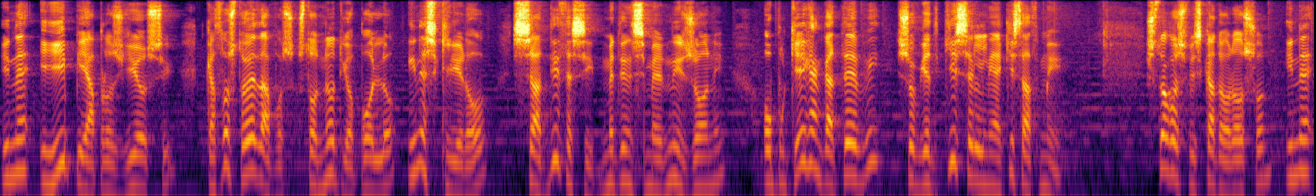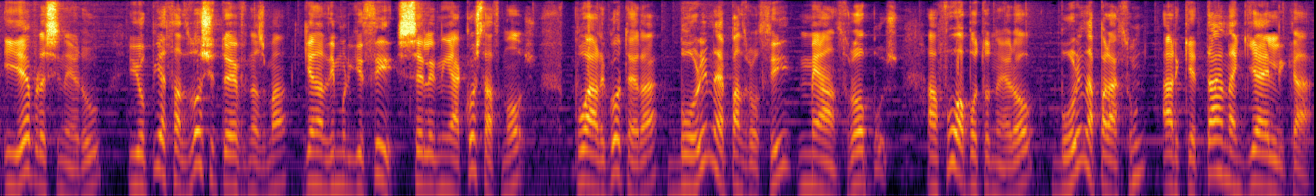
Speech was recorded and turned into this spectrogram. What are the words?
είναι η ήπια προσγείωση, καθώς το έδαφος στο νότιο πόλο είναι σκληρό σε αντίθεση με την σημερινή ζώνη όπου και είχαν κατέβει σοβιετικοί σεληνιακοί σταθμοί. Στόχος φυσικά των Ρώσων είναι η έβρεση νερού η οποία θα δώσει το εύνασμα για να δημιουργηθεί σελενιακό σταθμός που αργότερα μπορεί να επανδρωθεί με ανθρώπους αφού από το νερό μπορεί να παραχθούν αρκετά αναγκαία υλικά.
